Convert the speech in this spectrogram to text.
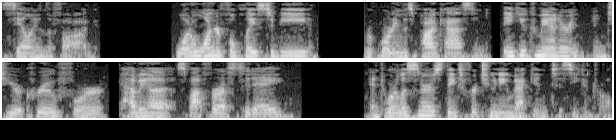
sailing in the fog. What a wonderful place to be recording this podcast. And thank you, Commander, and, and to your crew for having a spot for us today. And to our listeners, thanks for tuning back in to Sea Control.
